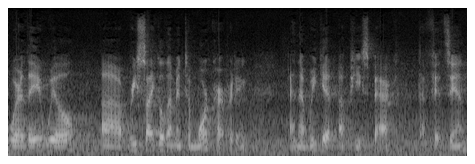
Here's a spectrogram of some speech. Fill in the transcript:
where they will uh, recycle them into more carpeting and then we get a piece back that fits in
